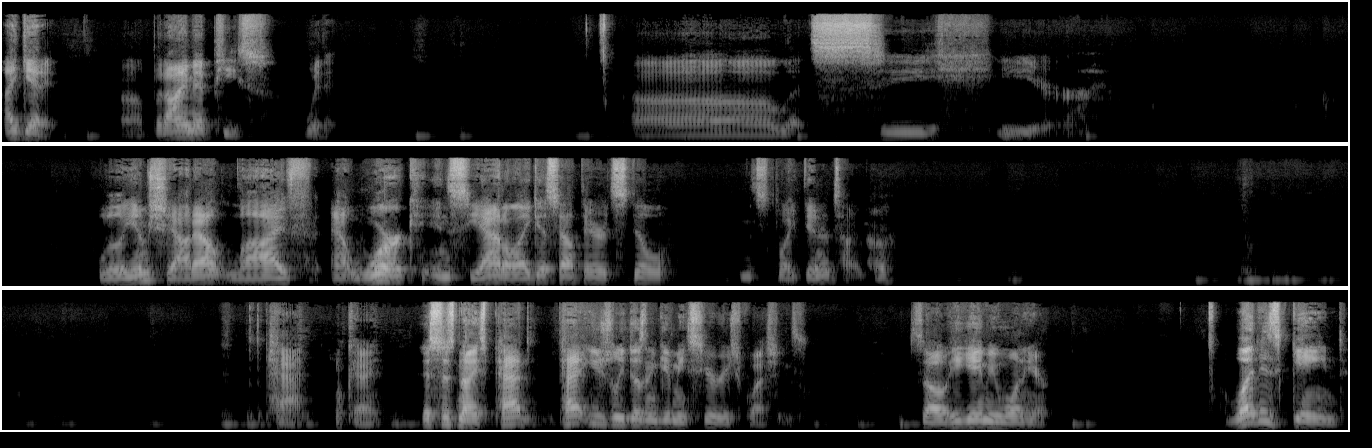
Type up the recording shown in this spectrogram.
I get it. Uh, but I'm at peace with it. Uh, let's see here. William, shout out live at work in Seattle. I guess out there it's still it's like dinner time, huh? Pat. Okay. This is nice. Pat Pat usually doesn't give me serious questions. So he gave me one here. What is gained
